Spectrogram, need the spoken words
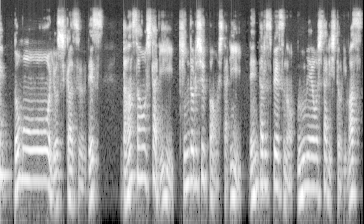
い、どうも、よしかずです。ダンサーをしたり、Kindle 出版をしたり、レンタルスペースの運営をしたりしております。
